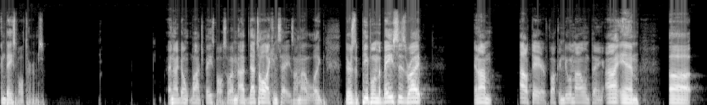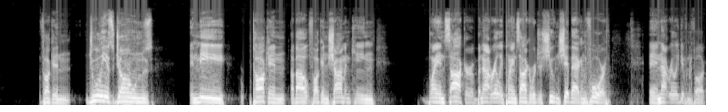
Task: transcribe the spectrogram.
in baseball terms. And I don't watch baseball, so I'm. I, that's all I can say is I'm out. Like, there's the people in the bases, right? And I'm out there, fucking doing my own thing. I am, uh, fucking Julius Jones and me talking about fucking Shaman King playing soccer, but not really playing soccer. We're just shooting shit back and forth and not really giving a fuck.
